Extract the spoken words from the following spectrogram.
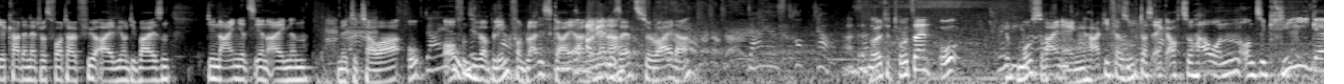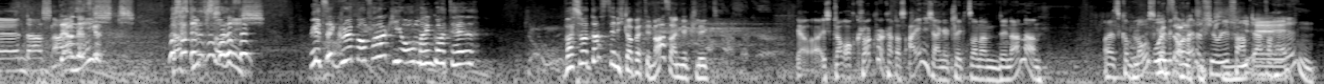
4K der Networks-Vorteil für Ivy und die Weisen. Die Nine jetzt ihren eigenen Mitte-Tower. Oh, offensiver Blink von Bloody Sky. Arena, Arena. gesetzt für Ryder. Der sollte tot sein. Oh, Muss reineggen. Haki versucht das Eck auch zu hauen und sie kriegen das Der ein nicht. Was Das gibt's was war doch das denn? nicht. jetzt der Grip auf Haki. Oh mein Gott, hell. Was war das denn? Ich glaube, er hat den Mars angeklickt. Ja, ich glaube auch Clockwork hat das eigentlich angeklickt, sondern den anderen. Jetzt kommt Low Oh, mit der Battle Fury, farmt er einfach. Helden.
